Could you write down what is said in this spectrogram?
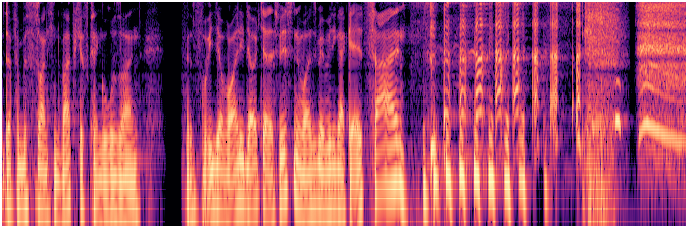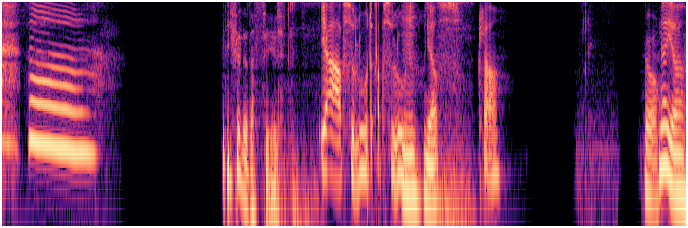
dafür müsste es eigentlich ein weibliches Känguru sein. Ja, wollen die Leute ja das wissen, wollen sie mir weniger Geld zahlen? ich finde, das zählt. Ja, absolut, absolut. Mhm, ja. Klar. Ja. Naja.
